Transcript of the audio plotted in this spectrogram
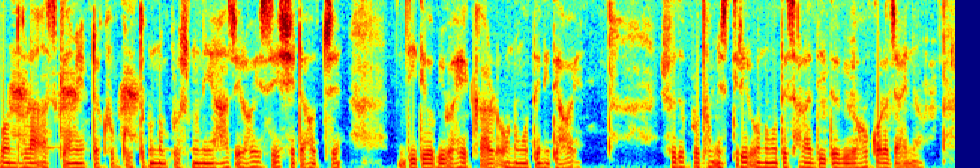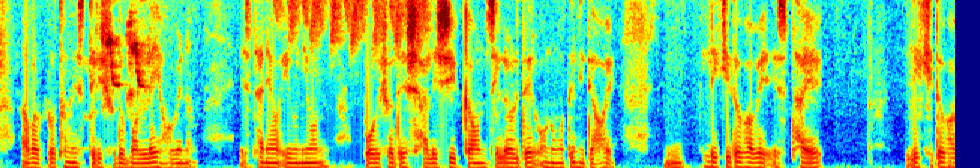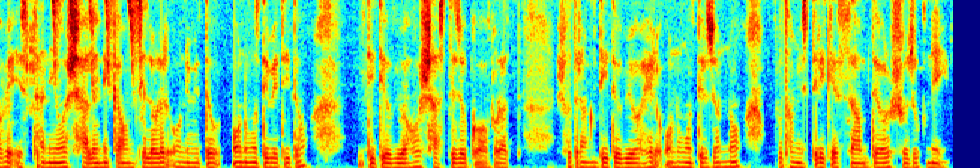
বন্ধুরা, আজকে আমি একটা খুব গুরুত্বপূর্ণ প্রশ্ন নিয়ে হাজির হয়েছি। সেটা হচ্ছে, দ্বিতীয় বিবাহে কার অনুমতি নিতে হয়? শুধু প্রথম স্ত্রীর অনুমতি ছাড়া দ্বিতীয় বিবাহ করা যায় না, আবার প্রথম স্ত্রী শুধু বললেই হবে না। স্থানীয় ইউনিয়ন পরিষদের সালিসি কাউন্সিলরদের অনুমতি নিতে হয়। লিখিতভাবে স্থায়ী লিখিতভাবে স্থানীয় শালিনী কাউন্সিলরের অনুমিত, অনুমতি ব্যতীত দ্বিতীয় বিবাহ শাস্তিযোগ্য অপরাধ। সুতরাং দ্বিতীয় বিবাহের অনুমতির জন্য প্রথম স্ত্রীকে চাপ দেওয়ার সুযোগ নেই।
